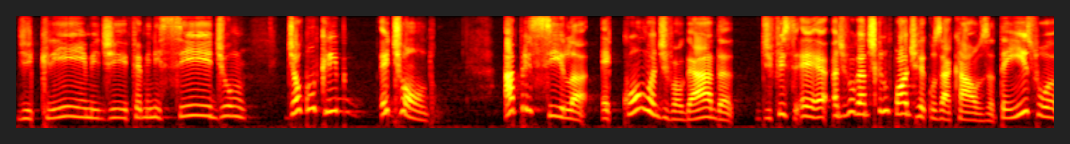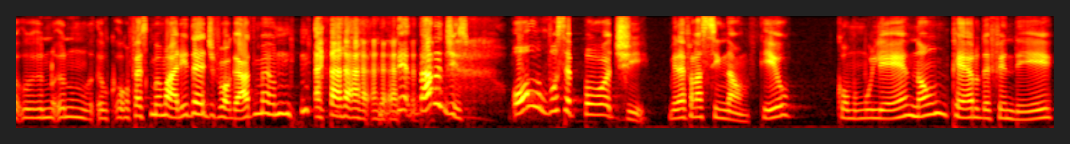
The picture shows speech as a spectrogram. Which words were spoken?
de crime, de feminicídio, de algum crime hediondo. A Priscila é como advogada, difícil, é, acho que não pode recusar causa. Tem isso? Eu, eu, eu, eu confesso que meu marido é advogado, mas eu não, nada disso. Ou você pode virar e falar assim: não, eu, como mulher, não quero defender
